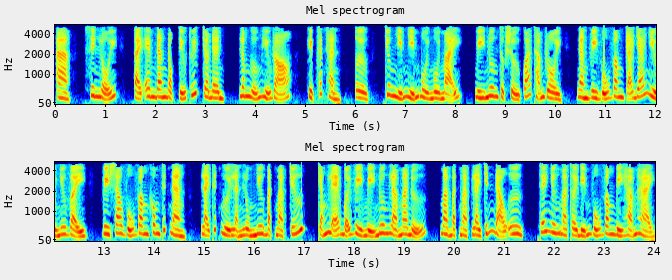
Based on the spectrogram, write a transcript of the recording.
à, xin lỗi, tại em đang đọc tiểu thuyết cho nên, lâm ngưỡng hiểu rõ, hiệp khách hành, ừ, chương nhiễm nhiễm bùi ngùi mãi, Mị nương thực sự quá thảm rồi, nàng vì Vũ Văn trả giá nhiều như vậy, vì sao Vũ Văn không thích nàng, lại thích người lạnh lùng như Bạch Mạc chứ, chẳng lẽ bởi vì Mị nương là ma nữ, mà Bạch Mạc là chính đạo ư, thế nhưng mà thời điểm Vũ Văn bị hãm hại,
